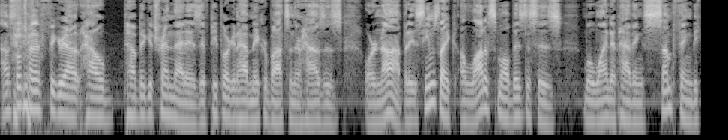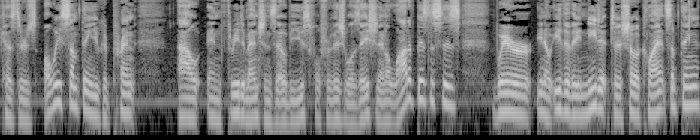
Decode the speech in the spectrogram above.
I'm still trying to figure out how how big a trend that is. If people are going to have MakerBots in their houses or not, but it seems like a lot of small businesses will wind up having something because there's always something you could print out in three dimensions that would be useful for visualization. And a lot of businesses where, you know, either they need it to show a client something,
